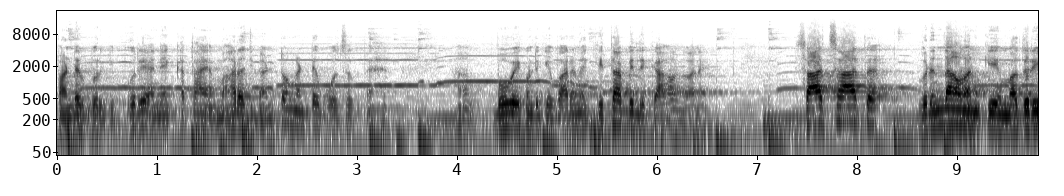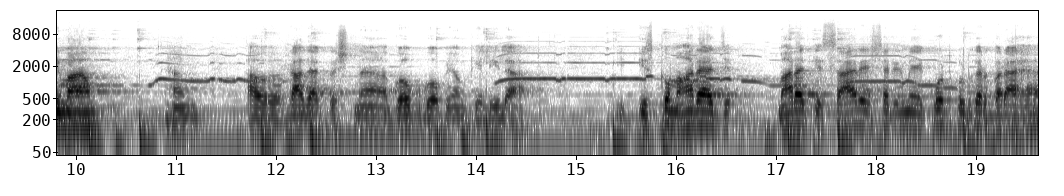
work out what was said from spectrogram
पंडरपुर की पूरे अनेक कथाएँ महाराज घंटों घंटे बोल सकते हैं। हाँ, भू वैकुंठ के बारे में किताब भी लिखा है उन्होंने। साथ साथ वृंदावन की मधुरिमा और राधा कृष्ण गोप गोपियों की लीला इसको महाराज महाराज के सारे शरीर में कूट कूट कर भरा है।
